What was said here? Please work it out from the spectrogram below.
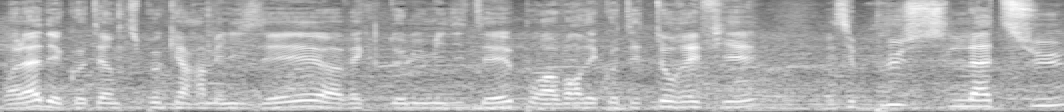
voilà, des côtés un petit peu caramélisés, avec de l'humidité, pour avoir des côtés torréfiés. Et c'est plus là-dessus.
